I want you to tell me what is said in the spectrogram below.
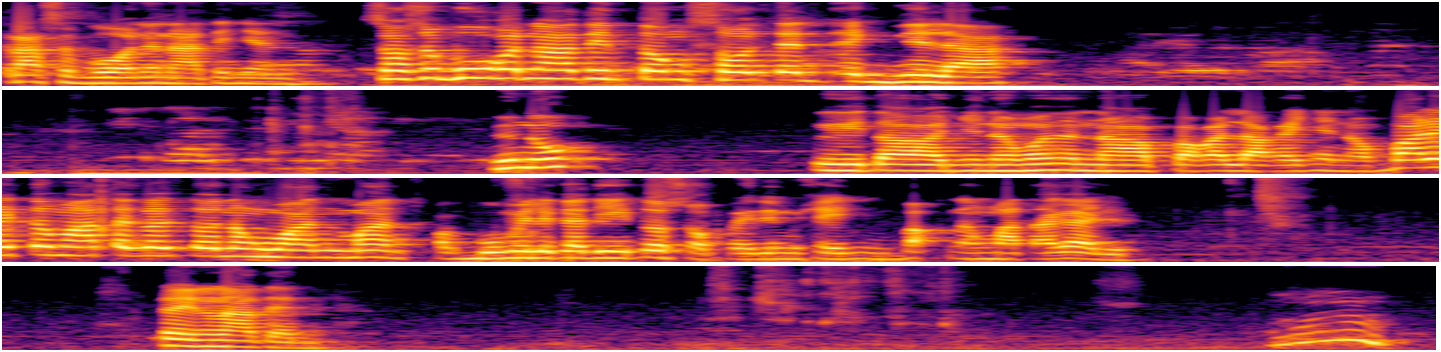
Tara, subukan na natin yan. So subukan natin tong salted egg nila. You know? Kita nyo naman na napakalaki niya. No? Bali, tumatagal to ng one month. Pag bumili ka dito, so pwede mo siya i-back ng matagal. Try na natin. Mmm.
